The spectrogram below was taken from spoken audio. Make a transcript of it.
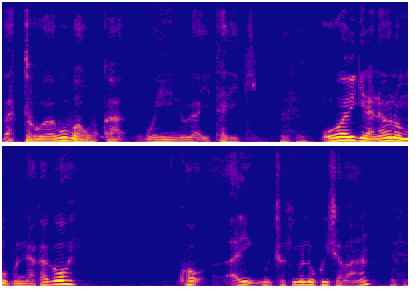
batora bubahuka guhindura itariki mhm. uwo babigira nawe ni umuvunyi akagowe ko ari icyo kimwe no kwica abantu mhm.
